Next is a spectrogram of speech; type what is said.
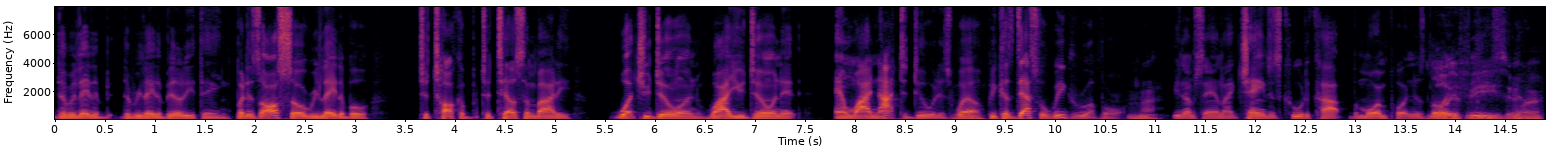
the related the relatability thing, but it's also relatable to talk to tell somebody what you're doing, why you're doing it, and why not to do it as well. Mm-hmm. Because that's what we grew up on. Mm-hmm. You know what I'm saying? Like change is cool to cop, but more important is lawyer, Lawyer fees. fees, you know?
